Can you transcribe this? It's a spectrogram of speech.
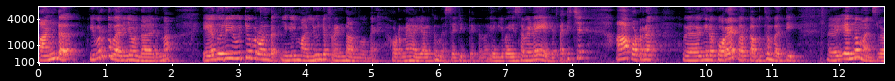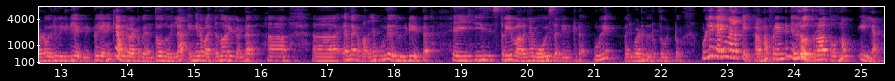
പണ്ട് ഇവർക്ക് പരിചയം ഉണ്ടായിരുന്ന ഏതൊരു യൂട്യൂബർ ഉണ്ട് അല്ലെങ്കിൽ മല്ലുവിന്റെ ഫ്രണ്ടാണെന്ന് തോന്നേ ഉടനെ അയാൾക്ക് മെസ്സേജ് ഇട്ടേക്കുന്നത് എനിക്ക് പൈസ വേണേ എന്നെ പറ്റിച്ച്. ആ പൊട്ടന് ഇങ്ങനെ കുറേ പേർക്ക് അബദ്ധം പറ്റി. എന്നും മനസ്സിലാവും ഒരു വീഡിയോ ഒക്കെ ഇട്ടു. എനിക്ക് അവരുമായിട്ട് ബന്ധമൊന്നുമില്ല. ഇങ്ങനെ പറ്റുന്നവരൊക്കെ ഉണ്ട്. എന്നൊക്കെ പറഞ്ഞ് പുള്ളി ഒരു വീഡിയോ ഇട്ട്. ഈ- ഈ സ്ത്രീ പറഞ്ഞ വോയിസ് ഒക്കെ ഇട്ടിട്ട് പുള്ളി പരിപാടി തീർത്ത് വിട്ടു. പുള്ളി കൈ മലക്കി. കാരണം ഫ്രണ്ടിന് ഇതിൽ ഉത്തരവാദിത്തമൊന്നും ഇല്ല.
